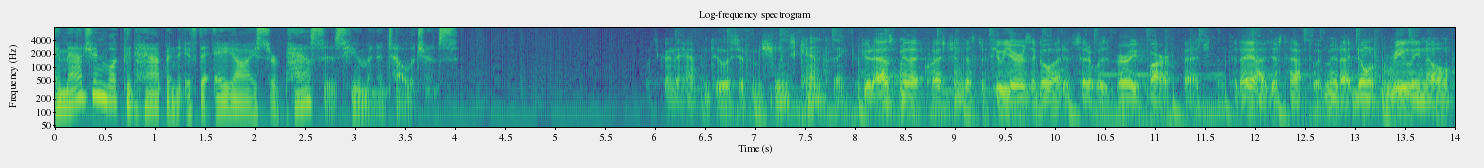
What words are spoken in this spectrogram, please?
Imagine what could happen if the AI surpasses human intelligence. What's going to happen to us if machines can think? If you'd asked me that question just a few years ago, I'd have said it was very far-fetched. And today I just have to admit I don't really know.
